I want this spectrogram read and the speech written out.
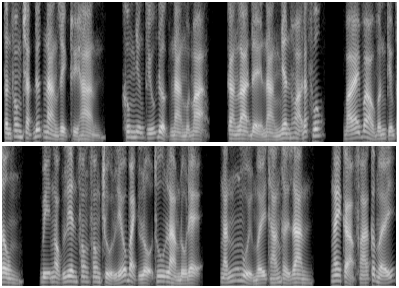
Tần Phong chặt đứt nàng dịch thủy hàn, không những cứu được nàng một mạng, càng là để nàng nhân họa đắc phúc, bái vào vấn kiếm tông, bị Ngọc Liên Phong phong chủ Liễu Bạch Lộ thu làm đồ đệ, ngắn ngủi mấy tháng thời gian, ngay cả phá cấp ấy,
